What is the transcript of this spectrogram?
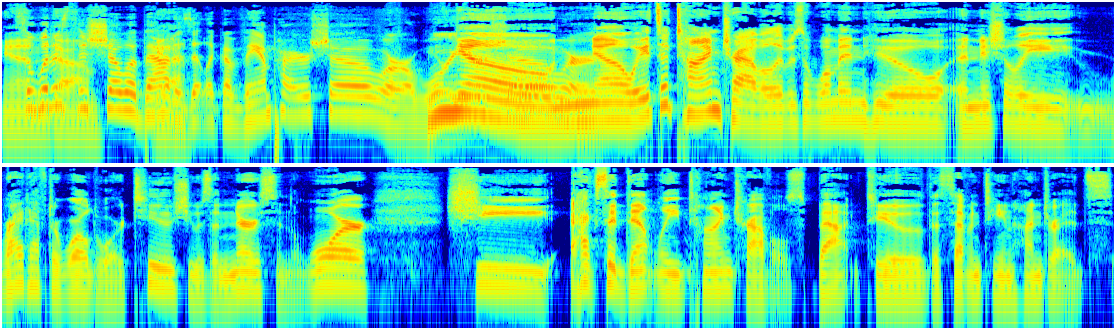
And, so what is um, this show about? yeah. Is it like a vampire show or a warrior no, show? Or? No, it's a time travel. It was a woman who initially, right after World War II, she was a nurse in the war. She accidentally time travels back to the 1700s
